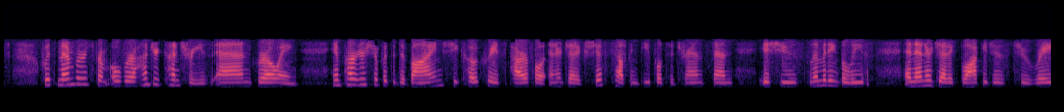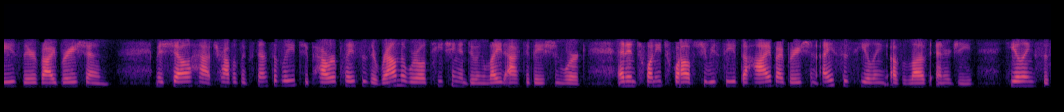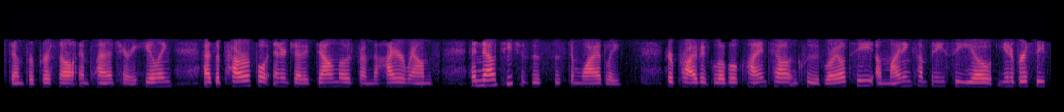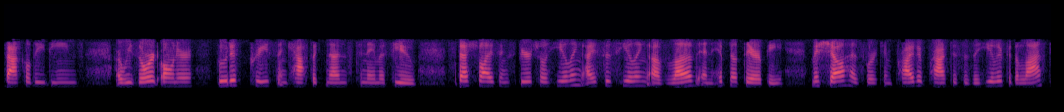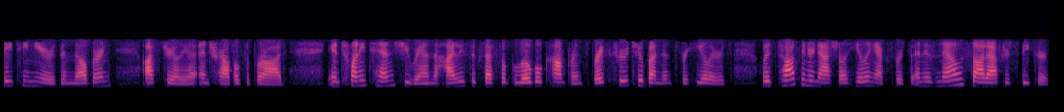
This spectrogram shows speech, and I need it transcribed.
with members from over 100 countries and growing. In partnership with the divine, she co creates powerful energetic shifts, helping people to transcend issues, limiting beliefs, and energetic blockages to raise their vibration. Michelle Hat travels extensively to power places around the world teaching and doing light activation work. And in 2012, she received the High Vibration Isis Healing of Love Energy Healing System for Personal and Planetary Healing as a powerful energetic download from the higher realms and now teaches this system widely. Her private global clientele include royalty, a mining company CEO, university faculty deans, a resort owner, Buddhist priests, and Catholic nuns, to name a few. Specializing spiritual healing, Isis healing of love, and hypnotherapy, Michelle has worked in private practice as a healer for the last 18 years in Melbourne, Australia, and travels abroad. In 2010, she ran the highly successful global conference Breakthrough to Abundance for Healers with top international healing experts and is now a sought after speaker.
